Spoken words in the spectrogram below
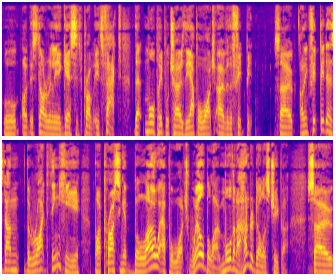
well, oh, it's not really a guess. It's probably it's fact that more people chose the Apple Watch over the Fitbit. So I think Fitbit has done the right thing here by pricing it below Apple Watch, well below, more than $100 cheaper. So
